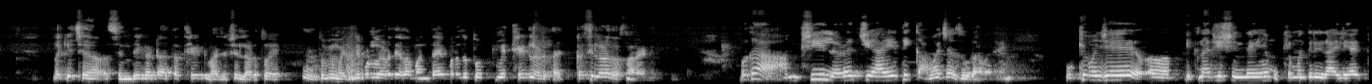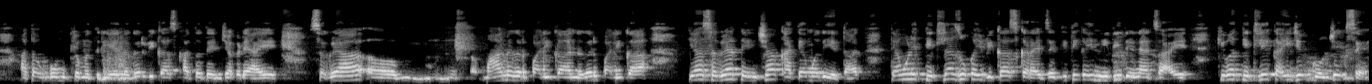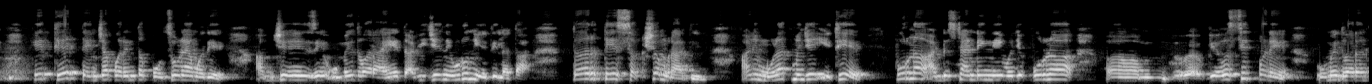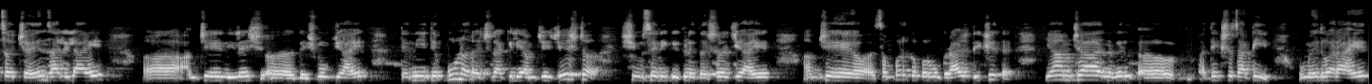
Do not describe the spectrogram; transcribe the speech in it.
नक्कीच शिंदे गट आता थेट भाजपशी लढतोय. तुम्ही मैत्रीपूर्ण लढत याला म्हणताय परंतु तो तुम्ही थेट लढताय. कशी लढत असणार आहे बघा आमची लढत जी आहे ती कामाच्या जोरावर आहे. मुख्य म्हणजे एकनाथजी शिंदे हे मुख्यमंत्री राहिले आहेत. आता उपमुख्यमंत्री आहे नगर विकास खातं त्यांच्याकडे आहे. सगळ्या महानगरपालिका नगरपालिका या सगळ्या त्यांच्या खात्यामध्ये येतात. त्यामुळे तिथला जो काही विकास करायचा आहे तिथे काही निधी देण्याचा आहे किंवा तिथले काही जे प्रोजेक्ट्स आहे हे थेट त्यांच्यापर्यंत पोहोचवण्यामध्ये आमचे जे उमेदवार आहेत आणि जे निवडून येतील आता तर ते सक्षम राहतील. आणि मुळात म्हणजे इथे पूर्ण अंडरस्टँडिंगनी म्हणजे पूर्ण व्यवस्थितपणे उमेदवारांचं चयन झालेलं आहे. आमचे निलेश देशमुख जे आहेत त्यांनी इथे पूर्ण रचना केली. आमचे ज्येष्ठ शिवसैनिक इकडे दशरथजी आहेत आमचे संपर्क प्रमुख राज दीक्षित आहेत या आमच्या नगर अं, अध्यक्षसाठी उमेदवार आहेत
